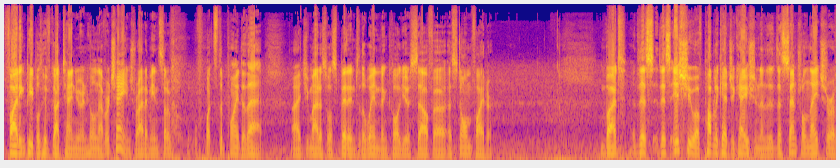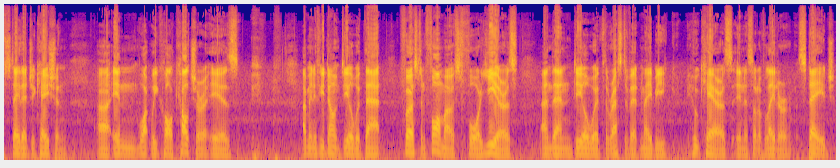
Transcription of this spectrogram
fighting people who've got tenure and who'll never change, right? I mean, sort of, what's the point of that, right? You might as well spit into the wind and call yourself a, a storm fighter. But this this issue of public education and the, the central nature of state education uh, in what we call culture is, I mean, if you don't deal with that first and foremost for years, and then deal with the rest of it, maybe who cares in a sort of later stage.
